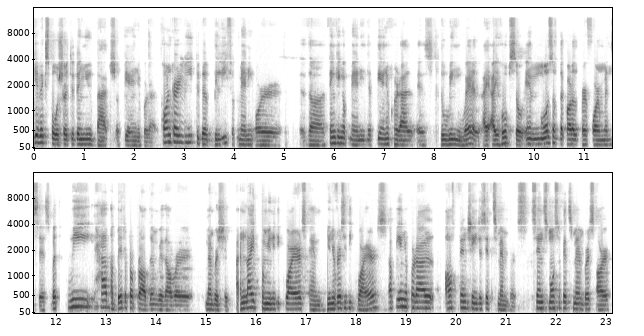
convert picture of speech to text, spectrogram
give exposure to the new batch of PNU Chorale. Contrary to the belief of many or the thinking of many that PNU Chorale is doing well. I, I hope so in most of the choral performances. But we have a bit of a problem with our membership. Unlike community choirs and university choirs, a PNU Chorale often changes its members since most of its members are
